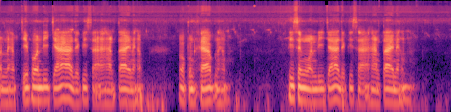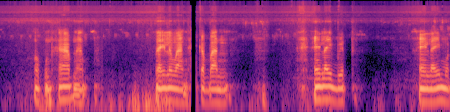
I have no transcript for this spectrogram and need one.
รนะครับ เจพรดีจ้าจากพี่สาอาหารใต้นะครับ ขอบคุณครับนะครับ พี่สงวนดีจ้าจากพี่สาอาหารใต้นะครับ ขอบคุณครับนะครับในระหว่างทางกลับบ้านให้ไล่เบิดให้ไล่หมด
